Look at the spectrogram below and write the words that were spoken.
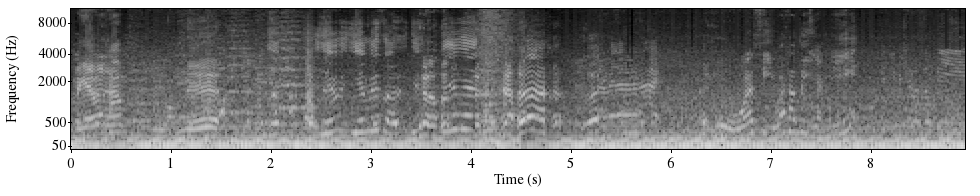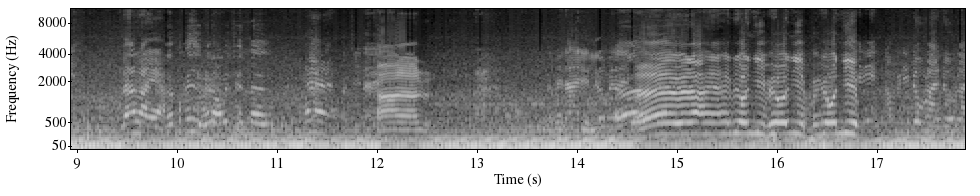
เป็นไงบ้างครับของเนื้อยิ้มยิ้มไม่สนยิ้มยิ้มไม่ไม่ได้ไม่ได้โอ้โหแล้วสีวาซาบิอย่างนี้อันนี้ไม่ใช่วาซาบิ แล้วอะไรอะแล้วมันก็หยิบให้เราไปชิ้นหนึ่งแค่ที่ไหนอ่าแต่ไม่ได้เดี๋ยวเรื่องไม่ได้เอ้ยเวลาให้ให้พี่โอนหยิบพี่โอนหยิบพี่โอนหยิบเอาไม่ได้ดมอะไรดมอะไร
